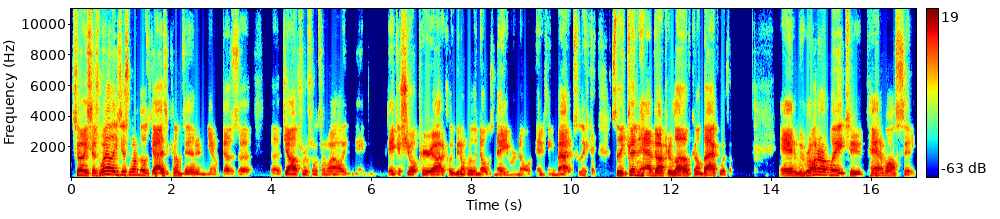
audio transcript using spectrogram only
So he says, well, he's just one of those guys that comes in and you know does uh, uh, jobs for us once in a while, and, and, they just show up periodically. We don't really know his name or know anything about it, so they so they couldn't have Doctor Love come back with them. And we were on our way to Panama City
